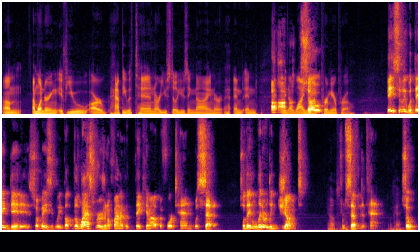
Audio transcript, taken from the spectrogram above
Um, I'm wondering if you are happy with 10. Are you still using 9, or and and Uh, you know why so not Premiere Pro? basically, what they did is so basically the, the last version of Final Cut that they came out before ten was seven. So they literally jumped Oh, from seven to ten. okay. So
